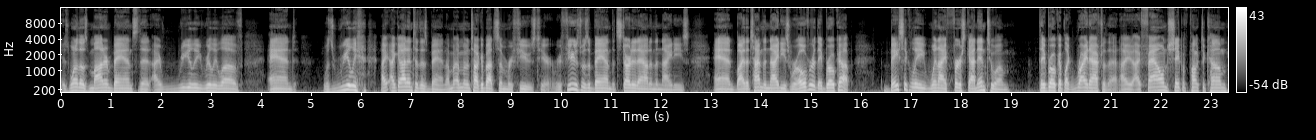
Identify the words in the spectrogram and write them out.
is one of those modern bands that I really, really love, and was really I, I got into this band. I'm, I'm going to talk about some Refused here. Refused was a band that started out in the 90s, and by the time the 90s were over, they broke up. Basically, when I first got into them, they broke up like right after that. I, I found Shape of Punk to come,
